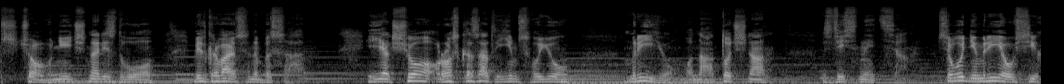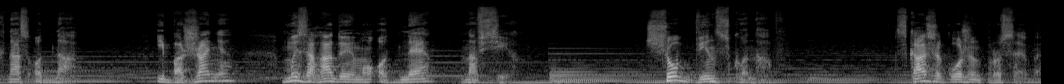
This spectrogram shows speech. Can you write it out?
що в ніч на Різдво відкриваються небеса. І якщо розказати їм свою мрію, вона точно здійсниться. Сьогодні мрія у всіх нас одна, і бажання ми загадуємо одне на всіх. Що б він сконав, скаже кожен про себе.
